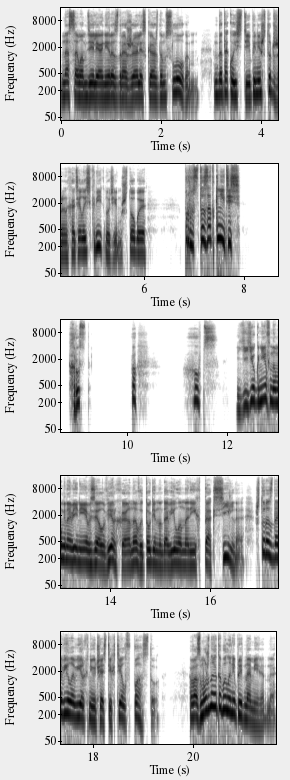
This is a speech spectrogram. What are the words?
На самом деле они раздражали с каждым слогом, до такой степени, что Джен хотелось крикнуть им, чтобы... «Просто заткнитесь!» Хруст. О, упс. Ее гнев на мгновение взял верх, и она в итоге надавила на них так сильно, что раздавила верхнюю часть их тел в пасту. Возможно, это было непреднамеренно,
